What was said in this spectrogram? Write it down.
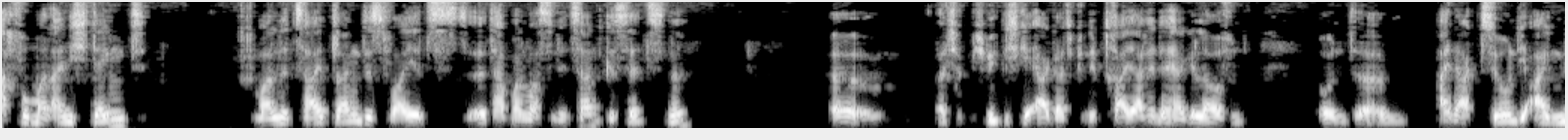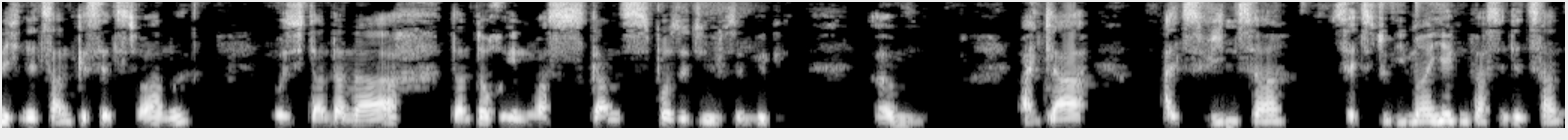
ach, wo man eigentlich denkt, mal eine Zeit lang, das war jetzt, äh, da hat man was in den Sand gesetzt, ne? Ähm, ich habe mich wirklich geärgert, ich bin dem drei Jahre hinterhergelaufen und ähm, eine Aktion, die eigentlich in den Sand gesetzt war, ne? wo sich dann danach dann doch in was ganz Positives entwickelt. Ähm, weil klar, als Winzer setzt du immer irgendwas in den Sand.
